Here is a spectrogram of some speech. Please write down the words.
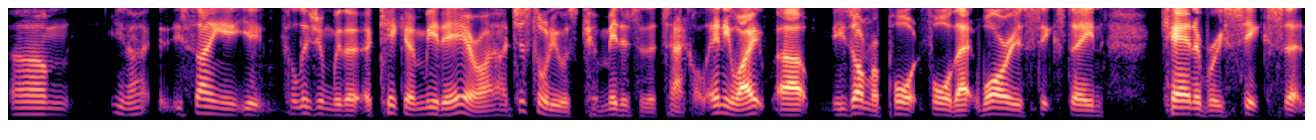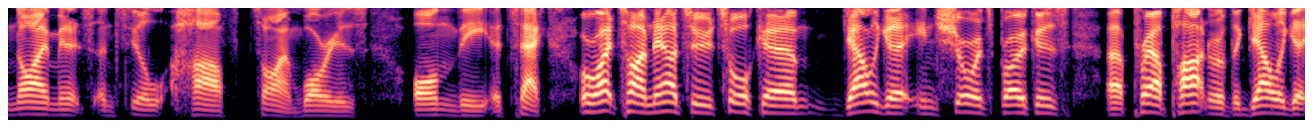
Um, you know, you're saying you collision with a, a kicker mid-air. I, I just thought he was committed to the tackle. Anyway, uh, he's on report for that. Warriors 16, Canterbury 6 at nine minutes until half time. Warriors on the attack. All right, time now to talk um, Gallagher Insurance Brokers, uh, proud partner of the Gallagher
